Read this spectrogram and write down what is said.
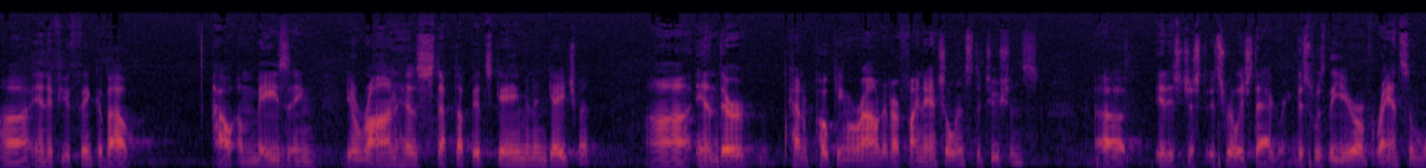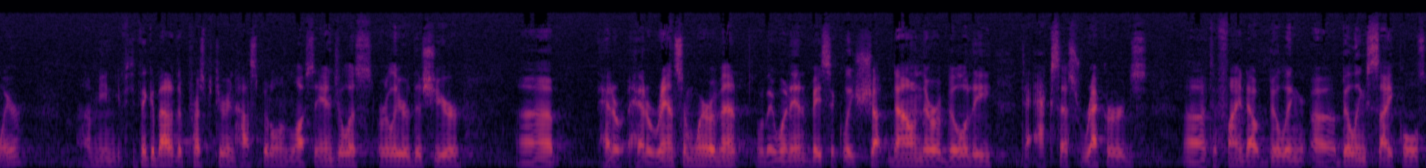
Uh, and if you think about how amazing Iran has stepped up its game and engagement, uh, and they're kind of poking around at our financial institutions. Uh, it is just, it's really staggering. This was the year of ransomware. I mean, if you think about it, the Presbyterian Hospital in Los Angeles earlier this year uh, had, a, had a ransomware event where they went in, and basically shut down their ability to access records, uh, to find out billing, uh, billing cycles,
